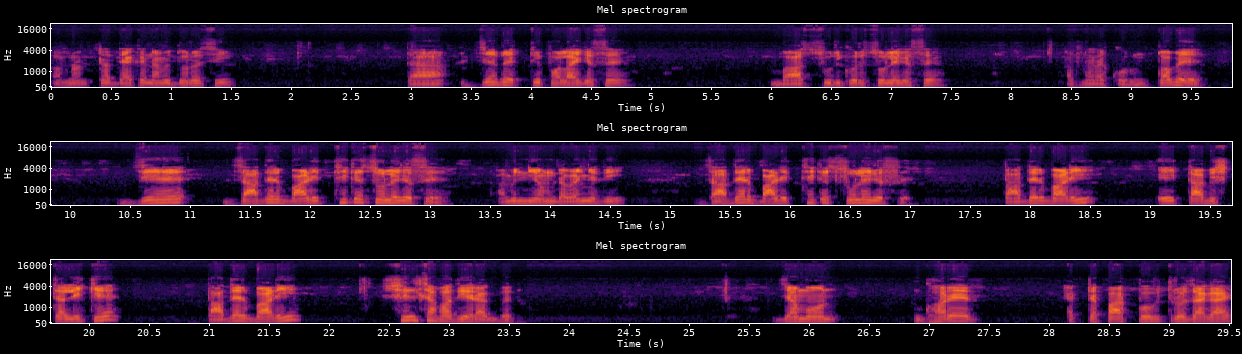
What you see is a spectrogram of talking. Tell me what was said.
আপনারটা দেখেন আমি ধরেছি। তা যে ব্যক্তি পলায় গেছে বা চুরি করে চলে গেছে, আপনারা করুন। তবে যে যাদের বাড়ির থেকে চলে গেছে, আমি নিয়মটা ভেঙে দিই, যাদের বাড়ির থেকে চলে গেছে, তাদের বাড়ি এই তাবিজটা লিখে তাদের বাড়ি শিলচাপা দিয়ে রাখবেন। যেমন ঘরের একটা পাক পবিত্র জায়গায়,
